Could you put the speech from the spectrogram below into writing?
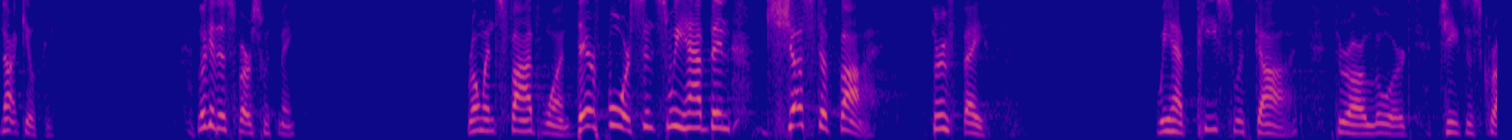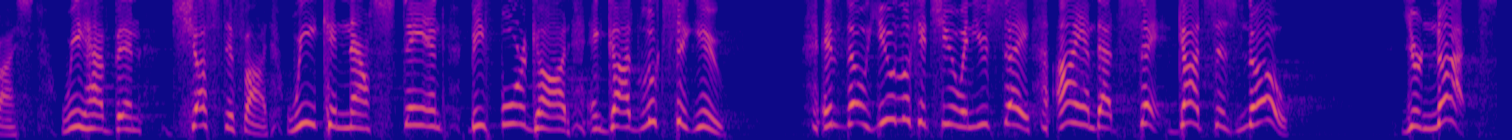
not guilty. Look at this verse with me. Romans 5 1. Therefore, since we have been justified through faith, we have peace with God through our Lord Jesus Christ. We have been justified. We can now stand before God, and God looks at you. And though you look at you and you say, I am that saint, God says, No, you're not.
